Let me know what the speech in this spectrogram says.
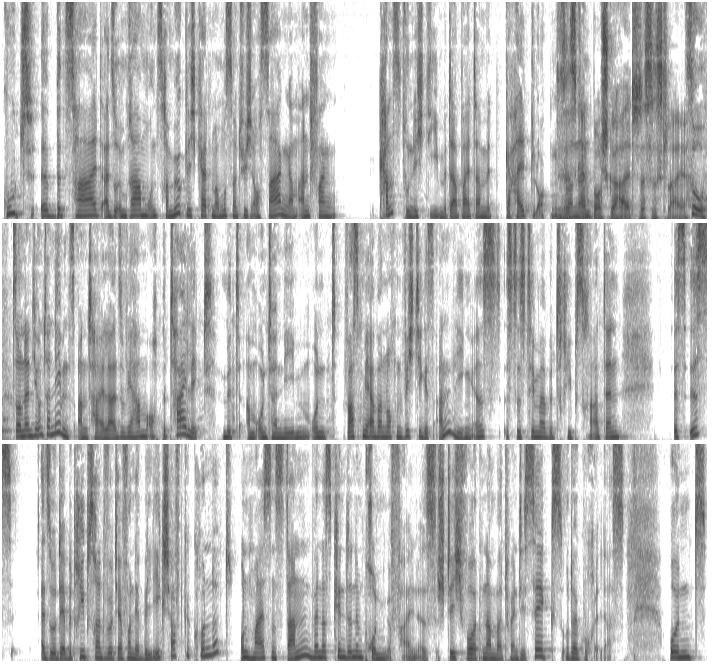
gut äh, bezahlt, also im Rahmen unserer Möglichkeiten. Man muss natürlich auch sagen, am Anfang kannst du nicht die Mitarbeiter mit Gehalt locken. Das ist kein Bosch-Gehalt, das ist klar. Ja. So, sondern die Unternehmensanteile. Also wir haben auch beteiligt mit am Unternehmen. Und was mir aber noch ein wichtiges Anliegen ist, ist das Thema Betriebsrat. Denn es ist also der Betriebsrat wird ja von der Belegschaft gegründet und meistens dann, wenn das Kind in den Brunnen gefallen ist. Stichwort Number 26 oder Gorillas. Und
